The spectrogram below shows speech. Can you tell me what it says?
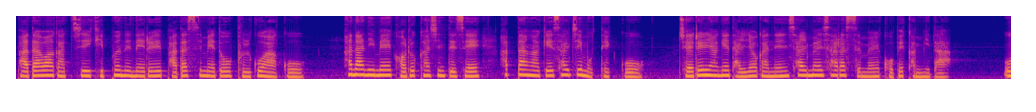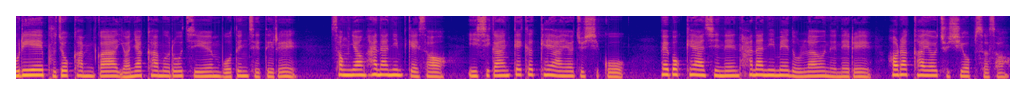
바다와 같이 깊은 은혜를 받았음에도 불구하고 하나님의 거룩하신 뜻에 합당하게 살지 못했고 죄를 향해 달려가는 삶을 살았음을 고백합니다. 우리의 부족함과 연약함으로 지은 모든 죄들을 성령 하나님께서 이 시간 깨끗게 하여 주시고 회복해 하시는 하나님의 놀라운 은혜를 허락하여 주시옵소서.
